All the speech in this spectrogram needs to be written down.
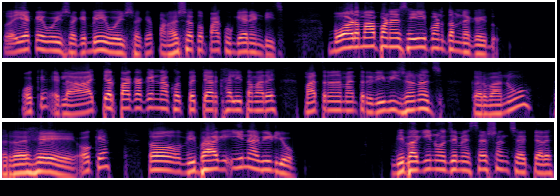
તો એકે હોઈ શકે, બે હોઈ શકે, પણ હશે તો પાકું ગેરંટી છે. બોર્ડમાં પણ હશે એ પણ તમને કહી દઉં. ઓકે? એટલે અત્યારે પાકા કરી નાખો, તો ત્યારે ખાલી તમારે માત્ર ને માત્ર રિવિઝન જ કરવાનું રહે. ઓકે? તો વિભાગ ઈના વીડિયો, વિભાગ ઈનો જે મેં સેશન છે અત્યારે,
